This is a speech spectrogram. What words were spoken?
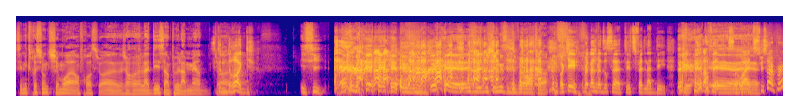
C'est une expression de chez moi en France, tu vois. Genre, euh, la D, c'est un peu la merde. c'est une vois. drogue. Ici. chez nous, c'est différent, tu vois. OK, maintenant je vais dire ça. Tu, tu fais de la D. OK, parfait. So, ouais, euh, tu suis ça un peu?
